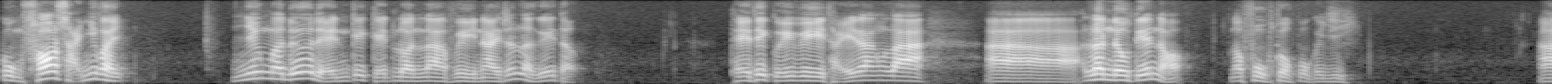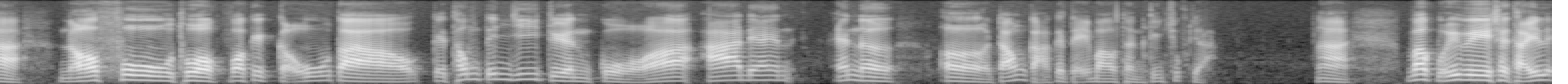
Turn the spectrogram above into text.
cũng so sánh như vậy nhưng mà đưa đến cái kết luận là vị này rất là ghê tởm thế thì quý vị thấy rằng là à, lần đầu tiên đó nó phụ thuộc vào cái gì? À nó phụ thuộc vào cái cấu tạo cái thông tin di truyền của ADN ở trong cả cái tế bào thần kinh xúc giác. À, và quý vị sẽ thấy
